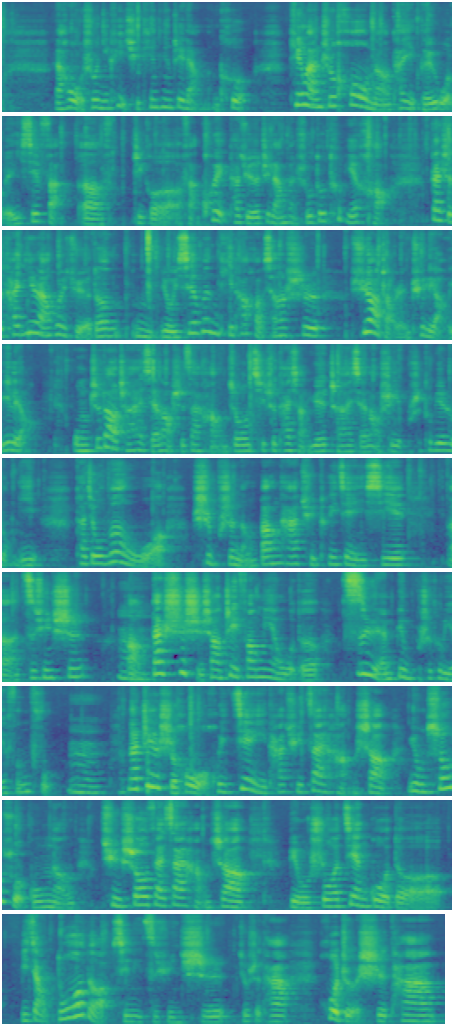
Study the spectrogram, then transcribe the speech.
然后我说你可以去听听这两门课。听完之后呢，他也给我了一些反呃这个反馈，他觉得这两本书都特别好，但是他依然会觉得嗯有一些问题，他好像是需要找人去聊一聊。我们知道陈海贤老师在杭州，其实他想约陈海贤老师也不是特别容易，他就问我是不是能帮他去推荐一些呃咨询师啊，但事实上这方面我的资源并不是特别丰富。嗯，那这个时候我会建议他去在行上用搜索功能去搜在在行上，比如说见过的比较多的心理咨询师，就是他或者是他。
